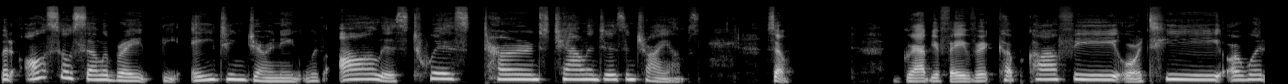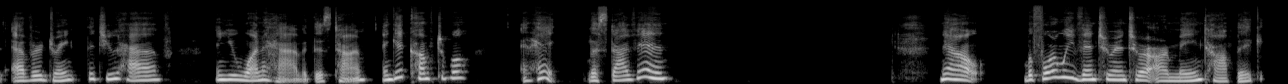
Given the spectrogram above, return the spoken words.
but also celebrate the aging journey with all its twists, turns, challenges, and triumphs. So, grab your favorite cup of coffee or tea or whatever drink that you have and you want to have at this time and get comfortable and hey, let's dive in. Now, before we venture into our main topic,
